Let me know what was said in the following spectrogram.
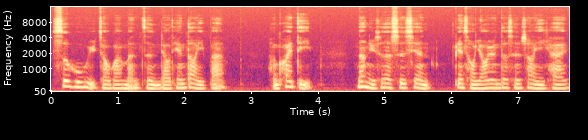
似乎与教官们正聊天到一半。很快地，那女生的视线便从姚远的身上移开，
